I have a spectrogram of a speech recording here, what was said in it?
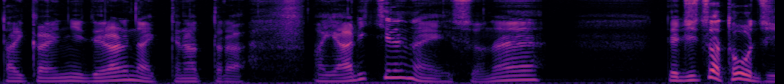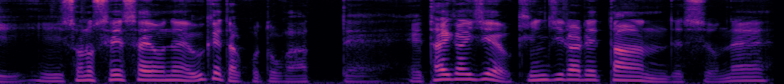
大会に出られないってなったら、まあ、やりきれないですよね。で実は当時その制裁をね受けたことがあって対外試合を禁じられたんですよね。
